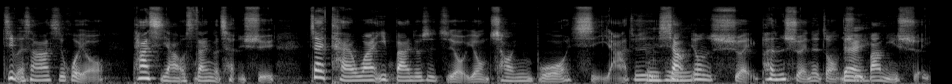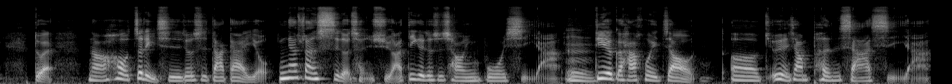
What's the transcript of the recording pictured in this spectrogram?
基本上它是会有，它洗牙有三个程序。在台湾一般就是只有用超音波洗牙，就是像用水喷水那种去帮你水，对。然后这里其实就是大概有应该算四个程序啊，第一个就是超音波洗牙，嗯，第二个它会叫呃有点像喷砂洗牙，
